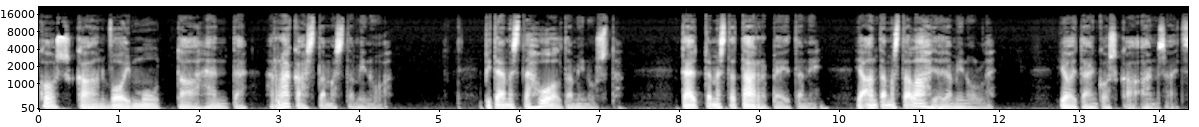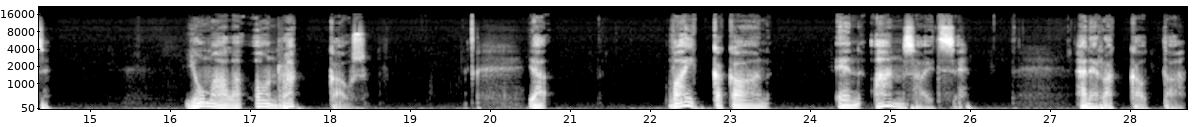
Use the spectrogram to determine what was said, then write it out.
koskaan voi muuttaa häntä rakastamasta minua, pitämästä huolta minusta, täyttämästä tarpeitani ja antamasta lahjoja minulle, joita en koskaan ansaitse. Jumala on rakkaus. Ja vaikkakaan en ansaitse hänen rakkauttaa,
